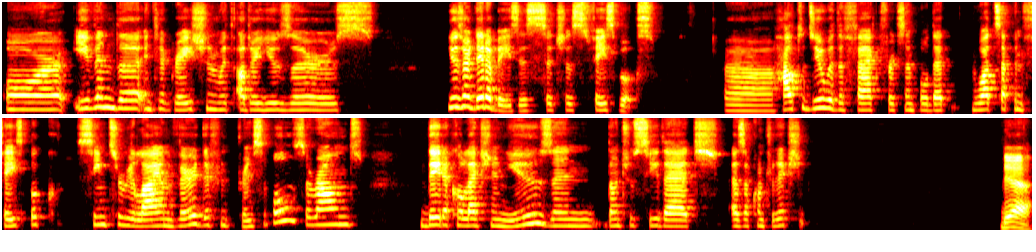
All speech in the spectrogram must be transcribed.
Or even the integration with other users user databases such as Facebook's. Uh, how to deal with the fact, for example, that WhatsApp and Facebook seem to rely on very different principles around data collection use, and don't you see that as a contradiction? Yeah,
